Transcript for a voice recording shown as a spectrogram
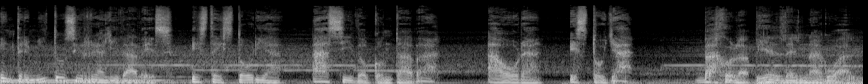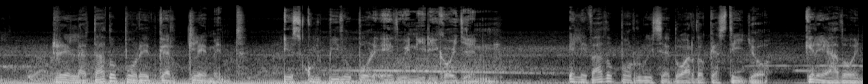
Entre mitos y realidades, esta historia ha sido contada. Ahora es tuya. Bajo la piel del Nahual. Relatado por Edgar Clement. Esculpido por Edwin Irigoyen. Elevado por Luis Eduardo Castillo. Creado en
